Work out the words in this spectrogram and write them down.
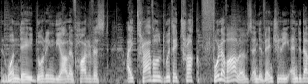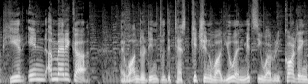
and one day during the olive harvest, I traveled with a truck full of olives and eventually ended up here in America. I wandered into the test kitchen while you and Mitzi were recording,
